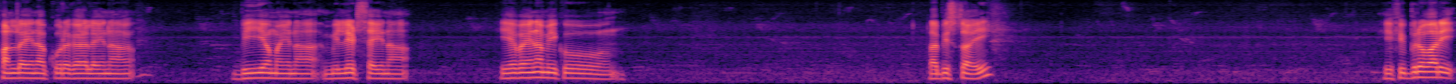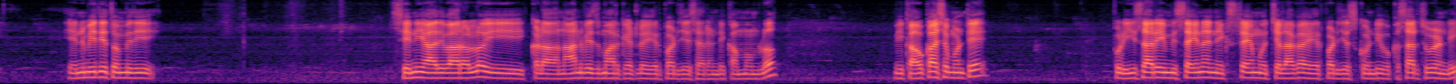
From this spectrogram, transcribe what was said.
పండ్లైనా కూరగాయలైనా బియ్యం అయినా మిల్లెట్స్ అయినా ఏవైనా మీకు లభిస్తాయి. ఈ ఫిబ్రవరి ఎనిమిది తొమ్మిది శని ఆదివారాల్లో ఈ ఇక్కడ నాన్ వెజ్ మార్కెట్లో ఏర్పాటు చేశారండి ఖమ్మంలో. మీకు అవకాశం ఉంటే ఇప్పుడు ఈసారి మిస్ అయినా నెక్స్ట్ టైం వచ్చేలాగా ఏర్పాటు చేసుకోండి. ఒకసారి చూడండి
